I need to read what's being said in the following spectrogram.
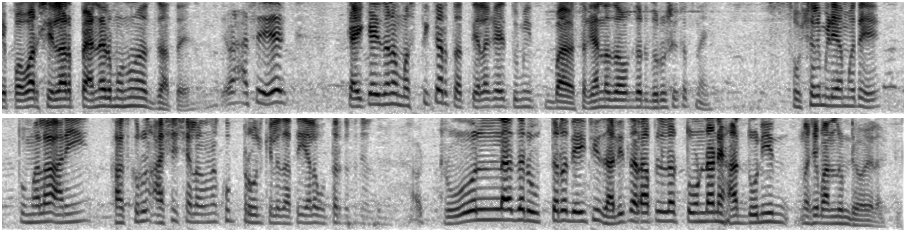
हे पवार शेलार पॅनर म्हणूनच जात आहे तेव्हा असे काही काही जण मस्ती करतात. त्याला काही तुम्ही सगळ्यांना जबाबदारी धरू शकत नाही. सोशल मीडियामध्ये तुम्हाला आणि खास करून आशिष शेलारांना खूप ट्रोल केलं जाते. याला उत्तर कसं द्याल ट्रोलला जर उत्तरं द्यायची झाली तर आपल्याला तोंड आणि हात दोन्ही असे बांधून ठेवावे लागतील.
